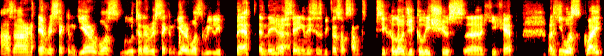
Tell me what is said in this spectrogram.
Azar. Every second year was good, and every second year was really bad. And they were saying this is because of some psychological issues uh, he had, but he was quite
